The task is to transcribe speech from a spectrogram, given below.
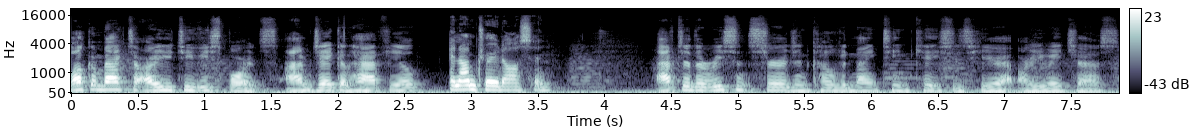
Welcome back to RUTV Sports. I'm Jacob Hatfield. And I'm Trey Dawson. After the recent surge in COVID 19 cases here at RUHS,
